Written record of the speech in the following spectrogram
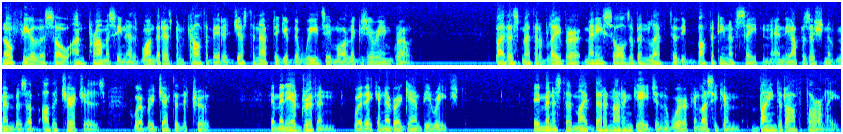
No field is so unpromising as one that has been cultivated just enough to give the weeds a more luxuriant growth. By this method of labor, many souls have been left to the buffeting of Satan and the opposition of members of other churches who have rejected the truth, and many are driven where they can never again be reached. A minister might better not engage in the work unless he can bind it off thoroughly.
